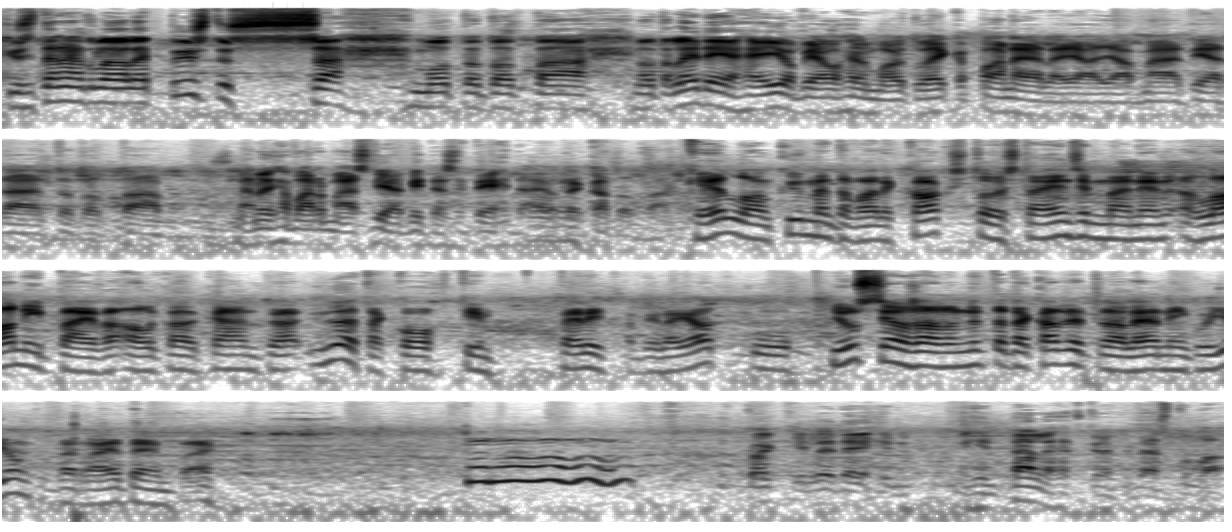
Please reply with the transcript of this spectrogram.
kyllä se tänään tulee olemaan pystyssä, mutta tota, noita ledejä ei ole vielä ohjelmoitu eikä paneeleja ja mä en tiedä, että tota, mä en ole ihan varma edes vielä miten se tehdään, joten katsotaan. Kello on 10 vaille 12. Ensimmäinen lanipäivä alkaa kääntyä yötä kohti. Pelit vielä jatkuu. Jussi on saanut nyt tätä katedraalia niin kuin jonkun verran eteenpäin. Tadaa! Kaikki ledeihin, mihin tällä hetkellä pitäisi tulla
